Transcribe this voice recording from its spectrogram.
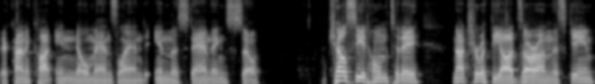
They're kind of caught in no man's land in the standings. So Chelsea at home today. Not sure what the odds are on this game,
